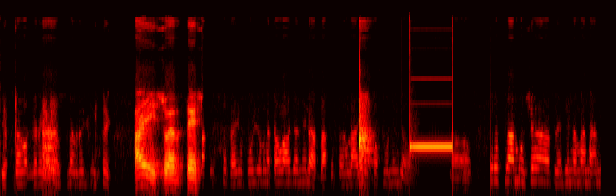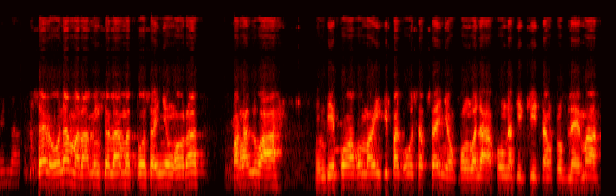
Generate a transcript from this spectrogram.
Chief ng operations ng Region 6. Ay, swerte. Bakit po kayo po yung natawagan nila? Bakit ang layo pa po ninyo? Uh, pero reklamo siya, pwede naman namin na Sir, una, maraming salamat po sa inyong oras. Pangalawa, hindi po ako makikipag-usap sa inyo kung wala akong nakikitang problema.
